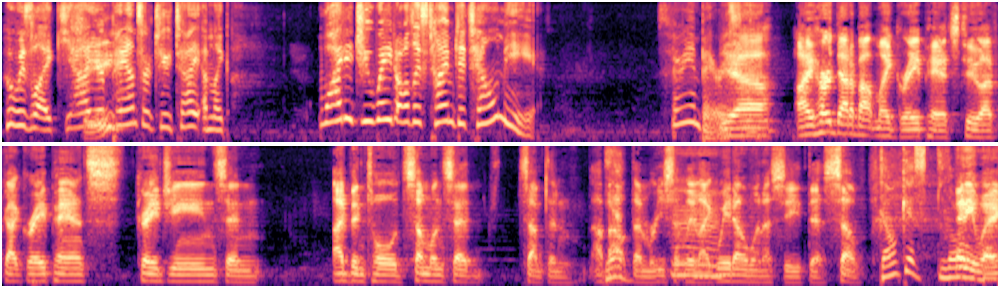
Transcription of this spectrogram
who was like, "Yeah, See? your pants are too tight." I'm like, "Why did you wait all this time to tell me?" It's very embarrassing. yeah, I heard that about my gray pants too. I've got gray pants, gray jeans, and I've been told someone said something about Yeah. them recently, like we don't want to see this. So Don't get Lori Anyway,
